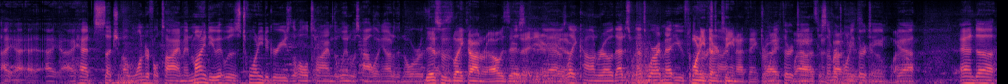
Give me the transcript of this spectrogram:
I, I, I, I had such a wonderful time. And mind you, it was 20 degrees the whole time. The wind was howling out of the north. This was Lake Conroe. I was there that year. yeah, it was Lake Conroe. That is that's where I met you for the first 2013, time. I think, right? 2013, Wow, December 2013. Wow. Yeah, and uh,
